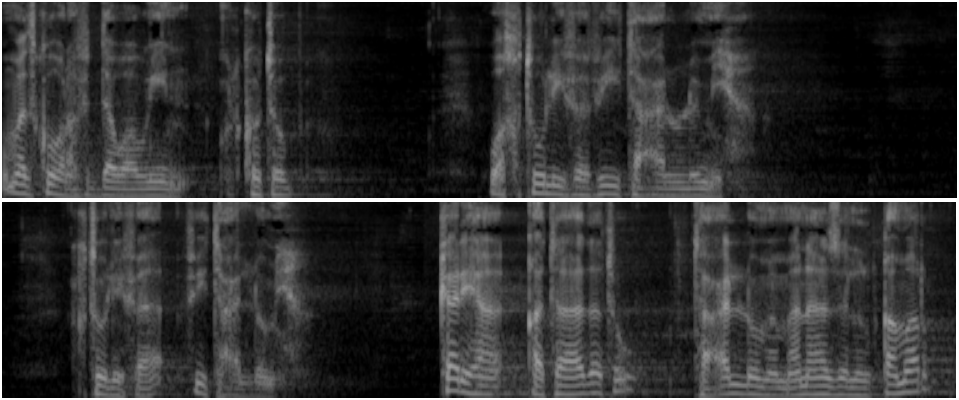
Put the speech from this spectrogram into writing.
ومذكورة في الدواوين والكتب واختلف في تعلمها. اختلف في تعلمها كره قتادة تعلم منازل القمر.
